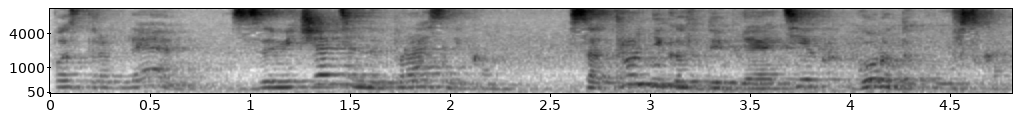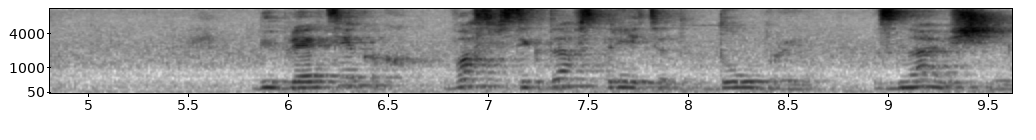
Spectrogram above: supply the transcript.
Поздравляем с замечательным праздником сотрудников библиотек города Курска. В библиотеках вас всегда встретят добрые, знающие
